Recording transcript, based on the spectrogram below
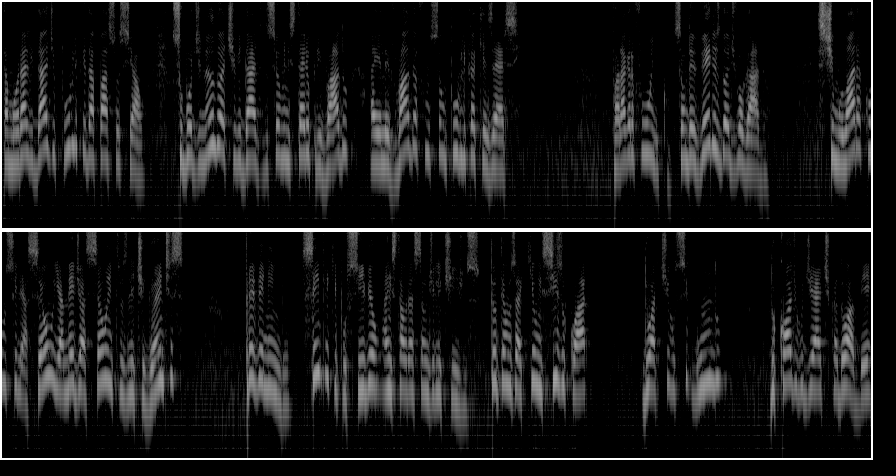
da moralidade pública e da paz social, subordinando a atividade do seu ministério privado à elevada função pública que exerce. Parágrafo único. São deveres do advogado estimular a conciliação e a mediação entre os litigantes, prevenindo, sempre que possível, a instauração de litígios. Então, temos aqui o inciso 4 do artigo 2 do Código de Ética da OAB,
